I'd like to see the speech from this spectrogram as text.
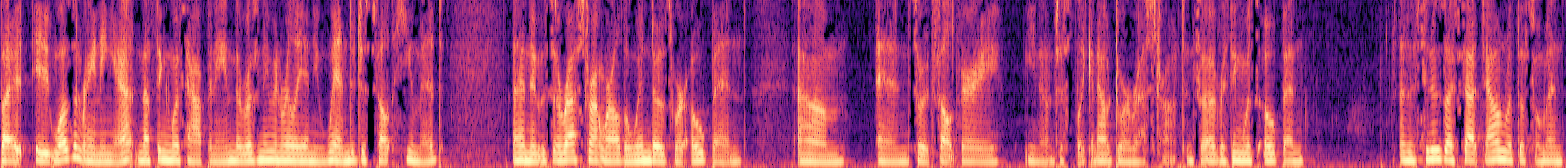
but it wasn't raining yet. Nothing was happening. There wasn't even really any wind. It just felt humid. And it was a restaurant where all the windows were open. Um, and so it felt very, you know, just like an outdoor restaurant. And so everything was open. And as soon as I sat down with this woman,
